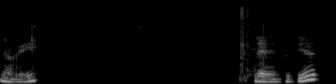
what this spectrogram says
Ok. Leren, ¿tú tiras?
